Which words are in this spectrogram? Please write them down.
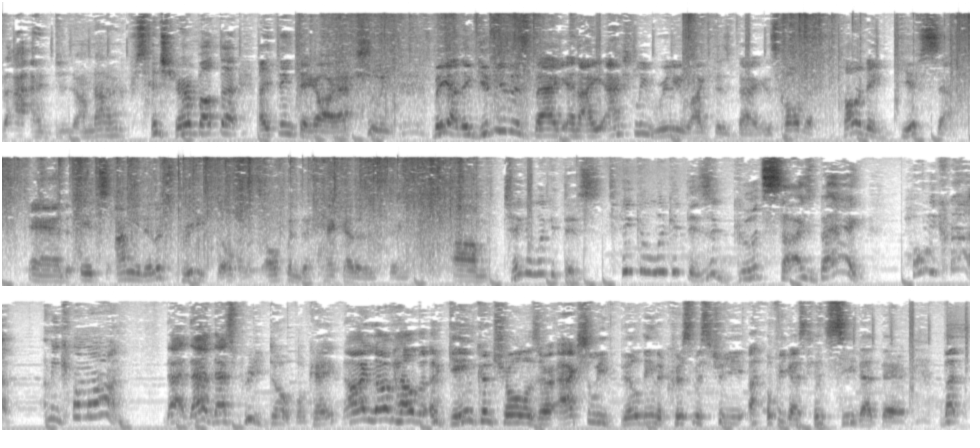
I, am not 100% sure about that. I think they are actually. But yeah, they give you this bag, and I actually really like this bag. It's called the Holiday Gift Set. And it's, I mean, it looks pretty dope. Let's open the heck out of this thing. Um, take a look at this. Take a look at this. It's a good size bag. Holy crap. I mean, come on. That, that that's pretty dope, okay? Now I love how the game controllers are actually building the Christmas tree. I hope you guys can see that there. But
